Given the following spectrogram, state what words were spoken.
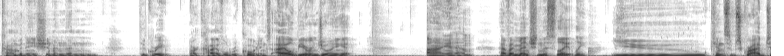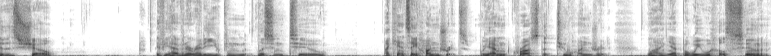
combination, and then the great archival recordings. I hope you're enjoying it. I am. Have I mentioned this lately? You can subscribe to this show. If you haven't already, you can listen to I can't say hundreds. We haven't crossed the 200 line yet, but we will soon.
